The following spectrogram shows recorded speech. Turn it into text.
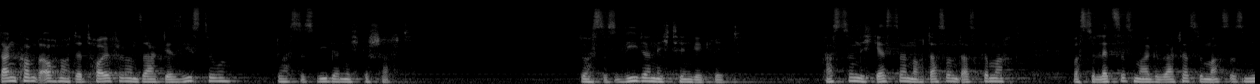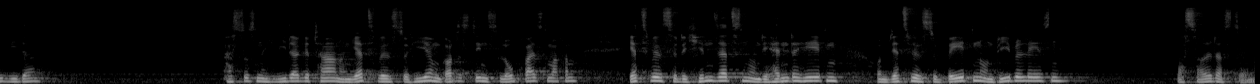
dann kommt auch noch der Teufel und sagt, ja siehst du, du hast es wieder nicht geschafft. Du hast es wieder nicht hingekriegt. Hast du nicht gestern noch das und das gemacht, was du letztes Mal gesagt hast, du machst es nie wieder? Hast du es nicht wieder getan und jetzt willst du hier im Gottesdienst Lobpreis machen? Jetzt willst du dich hinsetzen und die Hände heben und jetzt willst du beten und Bibel lesen? Was soll das denn?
